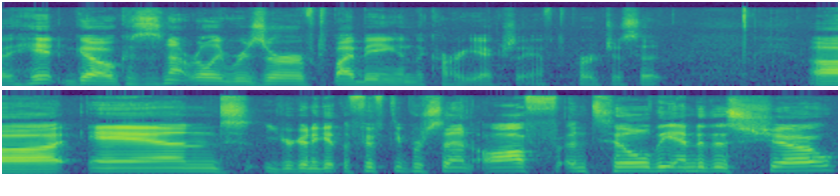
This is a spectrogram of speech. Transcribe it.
hit go because it's not really reserved by being in the car. You actually have to purchase it. Uh, and you're going to get the 50% off until the end of this show,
